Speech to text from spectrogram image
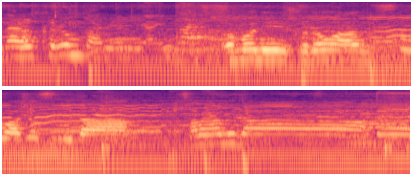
나는 그런 바람이야 어머니 그동안 수고하셨습니다. 사랑합니다.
